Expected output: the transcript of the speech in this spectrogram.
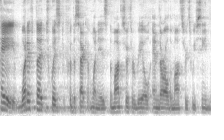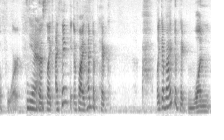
hey, what if the twist for the second one is the monsters are real and they're all the monsters we've seen before? Yeah. Because like I think if I had to pick like if I had to pick one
